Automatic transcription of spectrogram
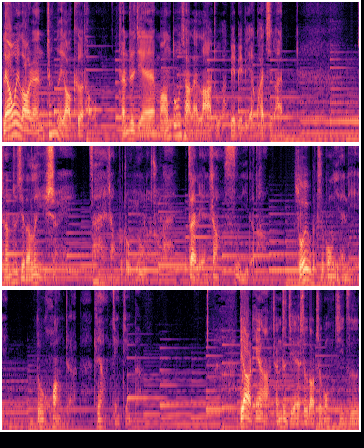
两位老人真的要磕头。陈志杰忙蹲下来拉住了，别别别，快起来！陈志杰的泪水再忍不住涌了出来，在脸上肆意的淌，所有的职工眼里都晃着亮晶晶的。第二天啊，陈志杰收到职工集资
